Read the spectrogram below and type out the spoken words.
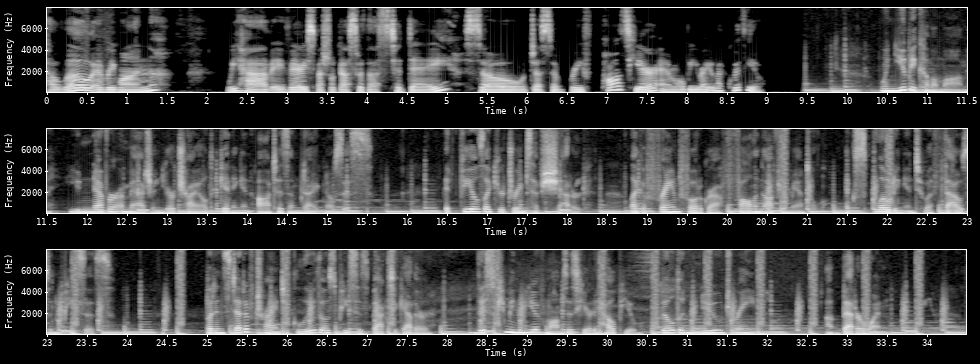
Hello, everyone. We have a very special guest with us today. So, just a brief pause here, and we'll be right back with you. When you become a mom, you never imagine your child getting an autism diagnosis. It feels like your dreams have shattered, like a framed photograph falling off your mantle, exploding into a thousand pieces. But instead of trying to glue those pieces back together, this community of moms is here to help you build a new dream, a better one.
